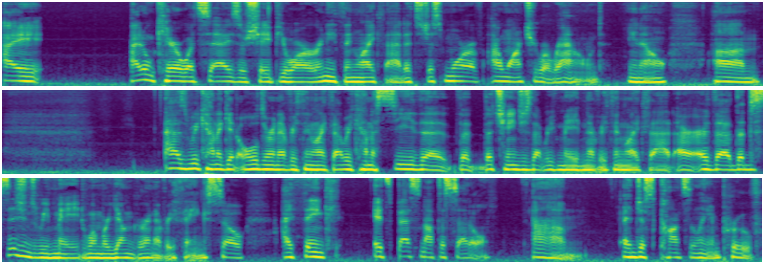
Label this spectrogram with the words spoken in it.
I I don't care what size or shape you are or anything like that. It's just more of I want you around, you know. Um, as we kind of get older and everything like that, we kind of see the, the, the changes that we've made and everything like that, or, or, the the decisions we've made when we're younger and everything. So I think it's best not to settle um, and just constantly improve.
